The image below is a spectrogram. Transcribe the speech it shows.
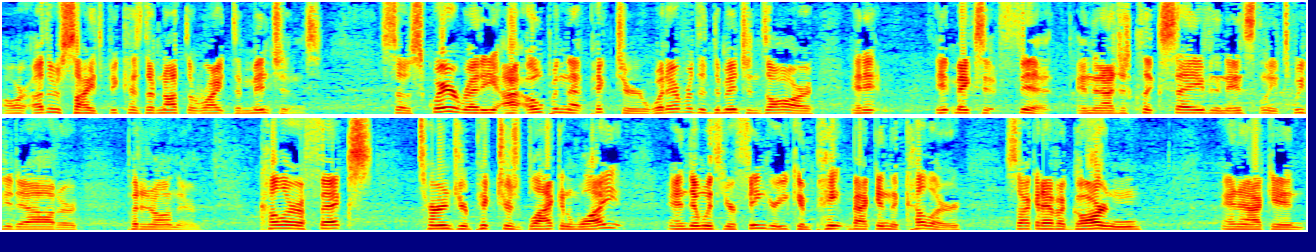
or other sites because they're not the right dimensions. So Square Ready, I open that picture, whatever the dimensions are, and it it makes it fit. And then I just click save and instantly tweet it out or put it on there. Color effects turns your pictures black and white, and then with your finger you can paint back in the color. So I can have a garden, and I can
